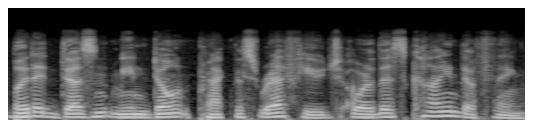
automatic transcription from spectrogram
but it doesn't mean don't practice refuge or this kind of thing.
